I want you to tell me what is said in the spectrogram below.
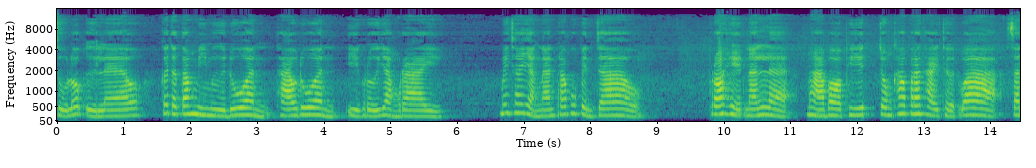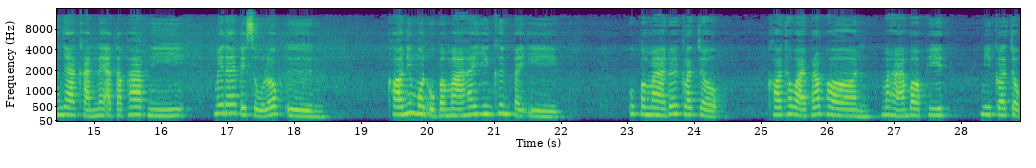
สู่โลกอื่นแล้ว ก็จะต้องมีมือด้วน เท้าด้วน อีกหรืออย่างไร ไม่ใช่อย่างนั้นพระผู้เป็นเจ้า เพราะเหตุนั้นแหละ มหาบอพิษจงเข้าพระทัยเถิดว่า สัญญาขันในอัตภาพนี้ ไม่ได้ไปสู่โลกอื่น ขอนิมนต์อุปมาให้ยิ่งขึ้นไปอีก อุปมาด้วยกระจก ขอถวายพระพร มหาบอพิษมีกระจก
